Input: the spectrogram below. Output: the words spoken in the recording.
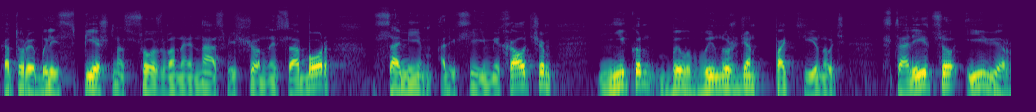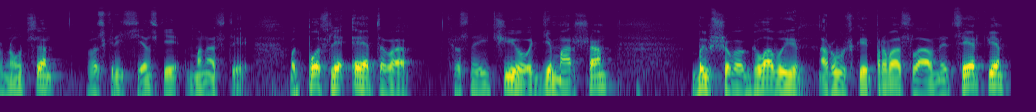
которые были спешно созваны на освященный собор самим Алексеем Михайловичем, Никон был вынужден покинуть столицу и вернуться Воскресенский монастырь. Вот после этого красноречивого демарша бывшего главы Русской Православной Церкви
